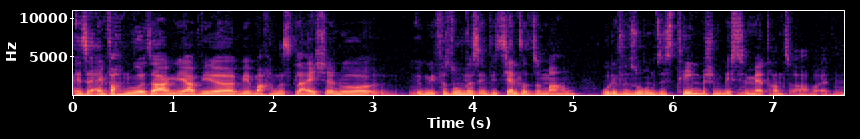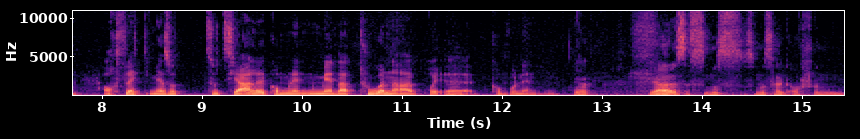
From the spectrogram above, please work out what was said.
Also einfach nur sagen, ja, wir, wir machen das Gleiche, nur mhm. irgendwie versuchen wir es effizienter zu machen oder versuchen systemisch ein bisschen mhm. mehr dran zu arbeiten. Mhm. Auch vielleicht mehr so soziale Komponenten, mehr naturnahe äh, Komponenten. Ja. Ja, es, ist, muss, es muss halt auch schon,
